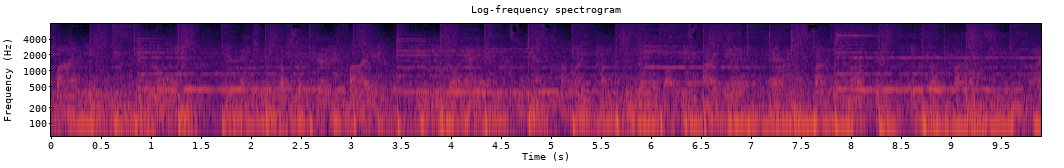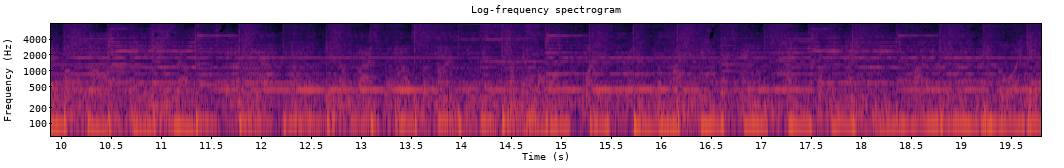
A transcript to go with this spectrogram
You plant in big rooms, it actually helps to purify the indoor air. So that's how I come to know about this idea and start to market indoor plants. I got a lot of criticism saying that "Oh, indoor plants will not survive in shopping mall. Why you doing it? Your money is wasting. But we go ahead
